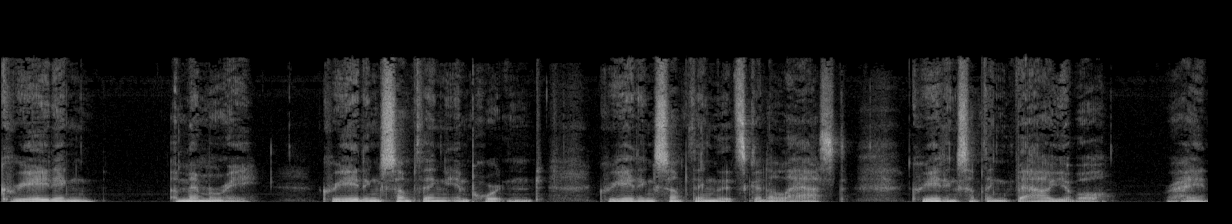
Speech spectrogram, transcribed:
creating a memory, creating something important, creating something that's going to last, creating something valuable, right?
